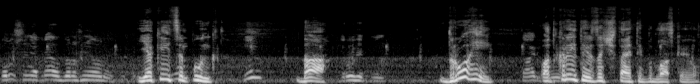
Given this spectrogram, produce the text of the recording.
Порушення правил дорожнього руху. Який це пункт? Пункт? Да. Другий пункт. Другий? Так, і зачитайте, будь ласка, його.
